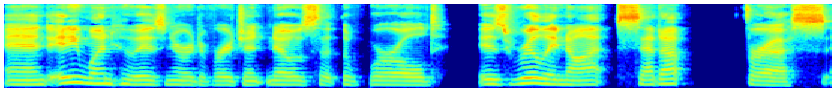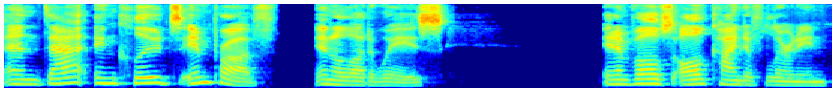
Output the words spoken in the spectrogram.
And anyone who is neurodivergent knows that the world is really not set up for us. And that includes improv in a lot of ways. It involves all kind of learning.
